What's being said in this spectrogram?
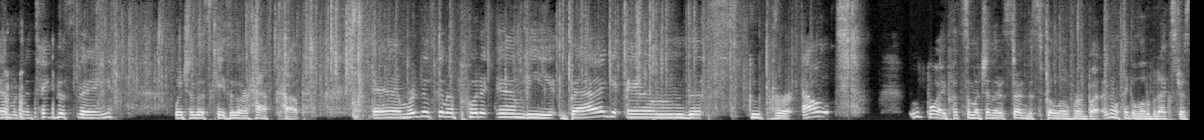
and we're going to take this thing, which in this case is our half cup, and we're just to put it in the bag and scoop her out. Oh boy, I put so much in there it's starting to spill over, but I don't think a little bit extra is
